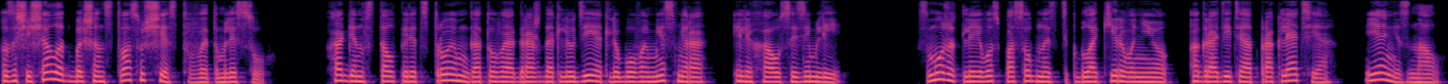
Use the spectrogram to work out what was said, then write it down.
защищал от большинства существ в этом лесу. Хаген встал перед строем, готовый ограждать людей от любого месмера или хаоса Земли. Сможет ли его способность к блокированию оградить от проклятия, я не знал.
